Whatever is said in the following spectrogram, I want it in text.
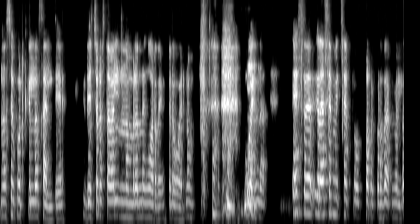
No sé por qué lo salté. De hecho, lo estaba nombrando en orden, pero bueno. bueno, eso, gracias, Michelle, por, por recordármelo.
